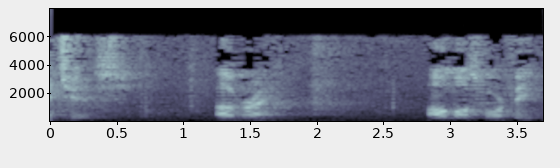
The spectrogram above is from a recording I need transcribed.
inches of rain. Almost four feet.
